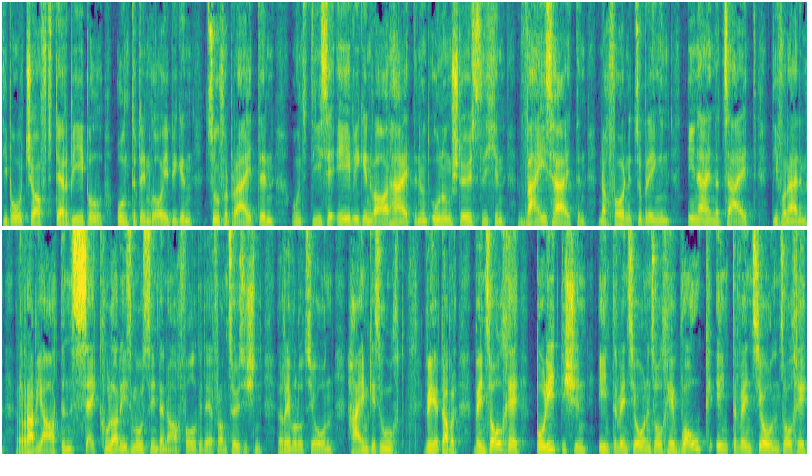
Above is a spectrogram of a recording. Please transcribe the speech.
die Botschaft der Bibel unter den Gläubigen zu verbreiten und diese ewigen Wahrheiten und unumstößlichen Weisheiten nach vorne zu bringen in einer Zeit, die von einem rabiaten Säkularismus in der Nachfolge der französischen Revolution heimgesucht wird. Aber wenn solche politischen Interventionen, solche Woke-Interventionen, solche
